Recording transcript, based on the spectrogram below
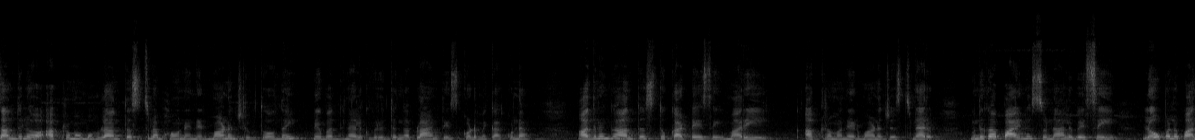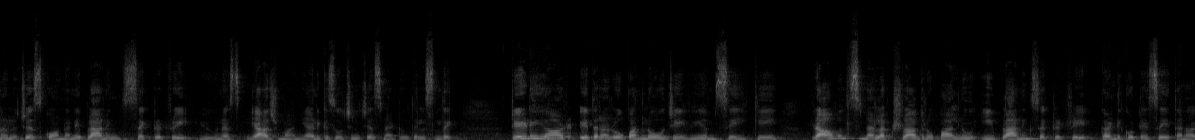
సందులో అక్రమ బహుళ అంతస్తుల భవన నిర్మాణం జరుగుతోంది. నిబంధనలకు విరుద్ధంగా ప్లాన్ తీసుకోవడమే కాకుండా అదనంగా అంతస్తు కట్టేసి మరీ అక్రమ నిర్మాణం చేస్తున్నారు. ముందుగా పైన సున్నాలు వేసి లోపల పనులు చేసుకోండి ప్లానింగ్ సెక్రటరీ యూనస్ యాజమాన్యానికి సూచన చేసినట్టు తెలిసింది. టీడీఆర్ ఇతర రూపంలో జీవీఎంసీకి రావాల్సిన లక్షలాది రూపాయలను ఈ ప్లానింగ్ సెక్రటరీ గండి కొట్టేసి తన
